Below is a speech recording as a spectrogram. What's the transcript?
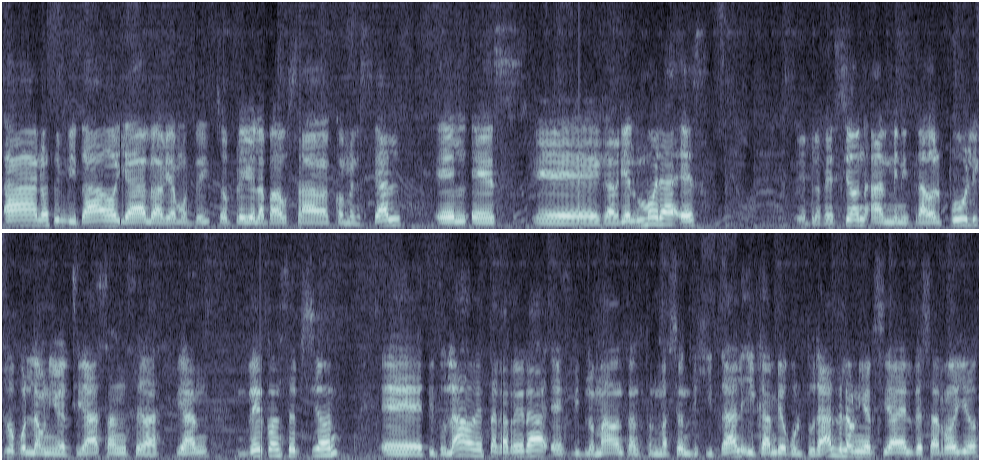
a nuestro invitado, ya lo habíamos dicho previo a la pausa comercial. Él es eh, Gabriel Mora, es de profesión administrador público por la Universidad San Sebastián de Concepción eh, titulado de esta carrera, es diplomado en transformación digital y cambio cultural de la Universidad del Desarrollo,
